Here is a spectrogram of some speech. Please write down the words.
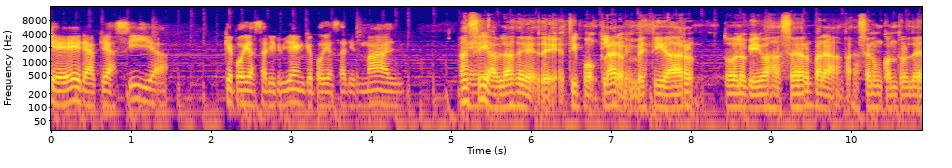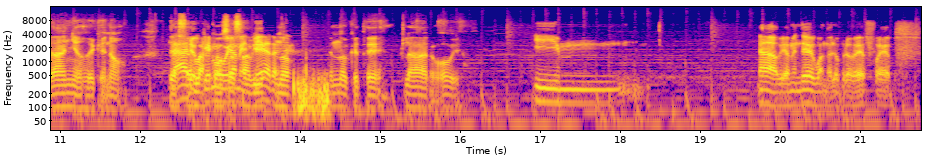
qué era, qué hacía, qué podía salir bien, qué podía salir mal. Ah, sí, Eh, hablas de, de tipo, claro, investigar todo lo que ibas a hacer para, para hacer un control de daños, de que no. De Claro, hacer las ¿qué me voy a cosas meter? sabiendo, que te. Claro, obvio. Y mm, nada, obviamente cuando lo probé fue pff,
